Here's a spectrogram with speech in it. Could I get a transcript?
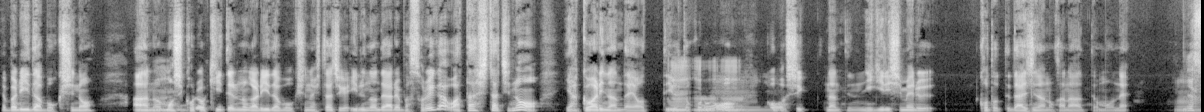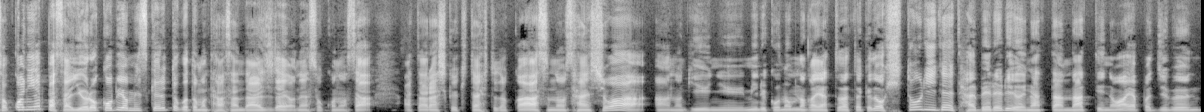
やっぱリーダー牧師のあのうんもしこれを聞いてるのがリーダー牧師の人たちがいるのであればそれが私たちの役割なんだよっていうところをうんうんうん。こうしなんていうの握りしめることって大事なのかなって思うね。でそこにやっぱさ喜びを見つけるってこともたくさん大事だよね。そこのさ新しく来た人とかその最初はあの牛乳ミルクを飲むのがやっとだったけど一人で食べれるようになったんだっていうのはやっぱ自分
